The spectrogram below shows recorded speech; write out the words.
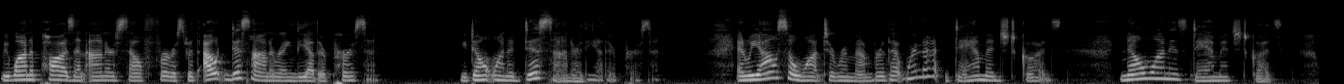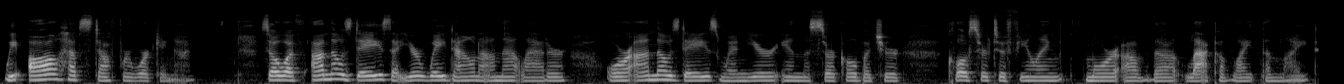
we want to pause and honor self first without dishonoring the other person. We don't want to dishonor the other person. And we also want to remember that we're not damaged goods. No one is damaged goods. We all have stuff we're working on. So, if on those days that you're way down on that ladder, or on those days when you're in the circle but you're closer to feeling more of the lack of light than light.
